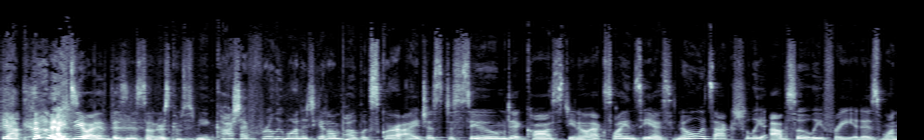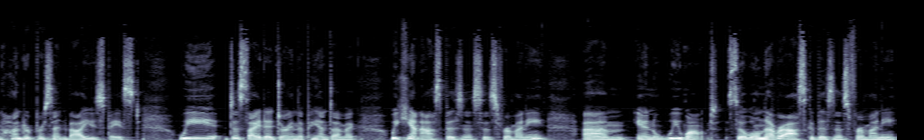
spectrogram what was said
yeah, good. I do. I have business owners come to me, gosh, I've really wanted to get on Public Square. I just assumed it cost, you know, X, Y, and Z. I said, no, it's actually absolutely free. It is 100% values based we decided during the pandemic we can't ask businesses for money um, and we won't. So we'll never ask a business for money.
